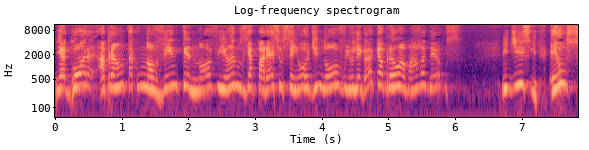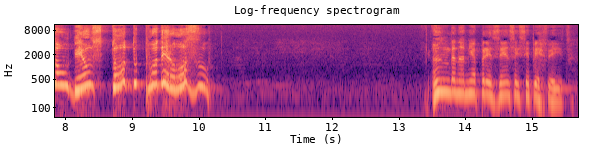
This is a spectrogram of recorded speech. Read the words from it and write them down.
E agora, Abraão está com 99 anos e aparece o Senhor de novo. E o legal é que Abraão amava Deus. E disse-lhe: Eu sou o Deus Todo-Poderoso. Anda na minha presença e ser perfeito.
